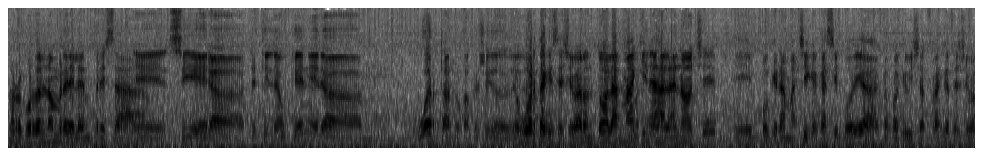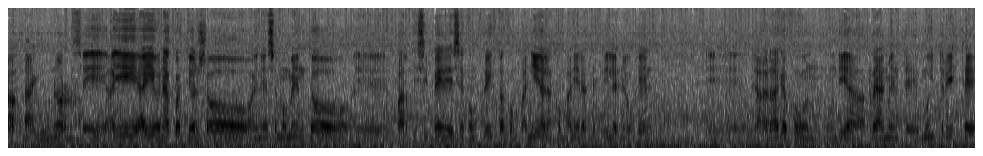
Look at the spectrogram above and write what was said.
No recuerdo el nombre de la empresa. Eh, sí, era Textil Neuquén, era mm, Huertas los apellidos de Los Huerta que se llevaron todas las máquinas a la noche eh, porque era más chica, casi podía, capaz que Villafranca se llevaba algún horno. Sí, ahí hay una cuestión, yo en ese momento eh, participé de ese conflicto, acompañé a las compañeras textiles Neuquén. Eh, la verdad que fue un, un día realmente muy triste.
